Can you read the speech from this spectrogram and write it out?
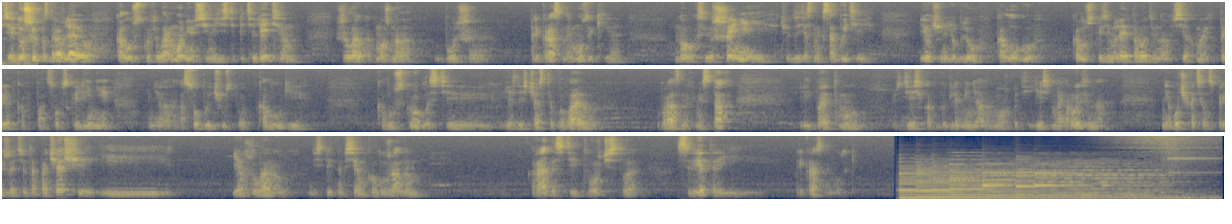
всей души поздравляю Калужскую филармонию с 75-летием. Желаю как можно больше прекрасной музыки, новых свершений, чудесных событий. И очень люблю Калугу. Калужская земля – это родина всех моих предков по отцовской линии. У меня особые чувства к Калуге, Калужской области. Я здесь часто бываю в разных местах. И поэтому здесь как бы для меня, может быть, есть моя родина. Мне очень хотелось приезжать сюда почаще, и я желаю действительно всем калужанам радости, творчества, света и прекрасной музыки.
